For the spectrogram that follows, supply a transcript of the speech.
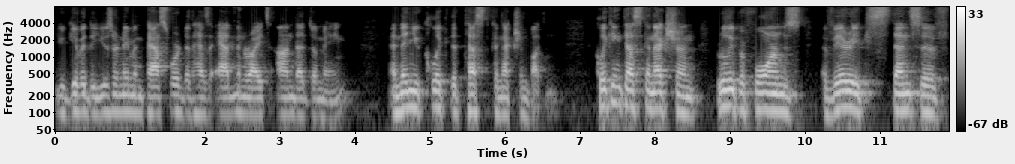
You give it the username and password that has admin rights on that domain. And then you click the test connection button. Clicking test connection really performs a very extensive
